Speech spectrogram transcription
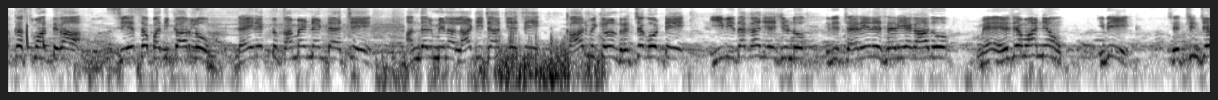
అకస్మాత్తుగా సిఎస్ఎఫ్ అధికారులు డైరెక్ట్ కమాండెంట్ వచ్చి అందరి మీద లాఠీచార్జ్ చేసి కార్మికులను రెచ్చగొట్టి ఈ విధంగా చేసిండు. ఇది సరైన చర్య కాదు. మే యాజమాన్యం ఇది చర్చించే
